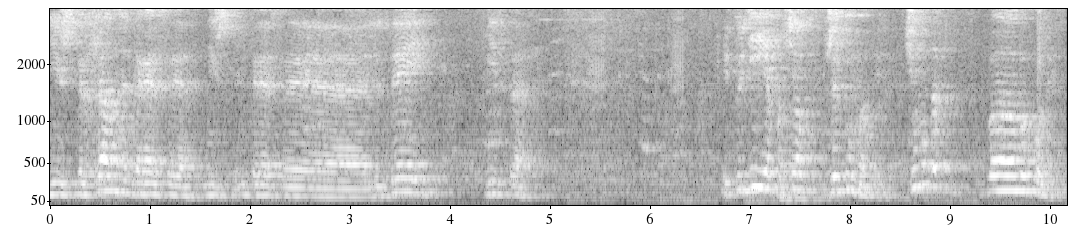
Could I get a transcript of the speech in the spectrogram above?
ніж державні інтереси, ніж інтереси е, людей, міста. І тоді я почав вже думати, чому так е, виходить?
